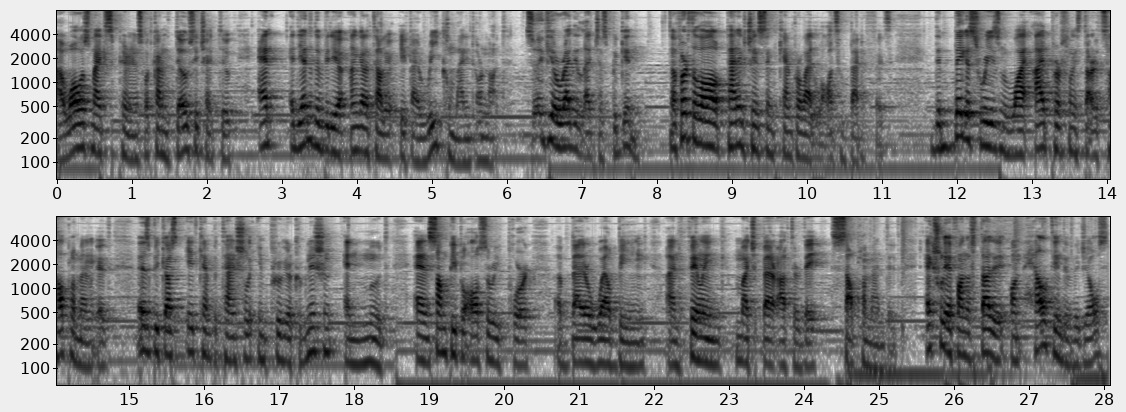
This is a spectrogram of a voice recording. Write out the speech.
uh, what was my experience, what kind of dosage I took, and at the end of the video I'm gonna tell you if I recommend it or not. So if you're ready, let's just begin. Now first of all, Panax ginseng can provide lots of benefits. The biggest reason why I personally started supplementing it is because it can potentially improve your cognition and mood. And some people also report a better well-being and feeling much better after they supplemented. Actually, I found a study on healthy individuals.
